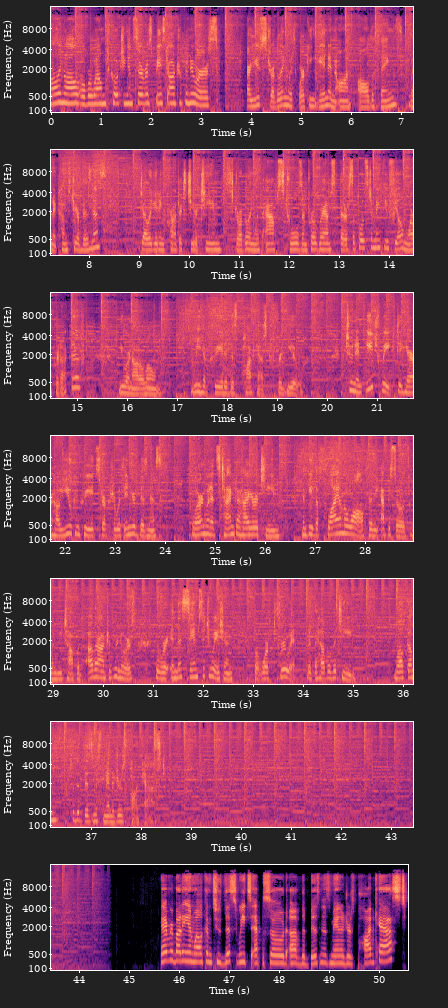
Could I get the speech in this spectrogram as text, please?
Calling all overwhelmed coaching and service based entrepreneurs. Are you struggling with working in and on all the things when it comes to your business? Delegating projects to your team, struggling with apps, tools, and programs that are supposed to make you feel more productive? You are not alone. We have created this podcast for you. Tune in each week to hear how you can create structure within your business, learn when it's time to hire a team, and be the fly on the wall for the episodes when we talk with other entrepreneurs who were in this same situation but worked through it with the help of a team. Welcome to the Business Managers Podcast. Hey, everybody, and welcome to this week's episode of the Business Managers Podcast.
